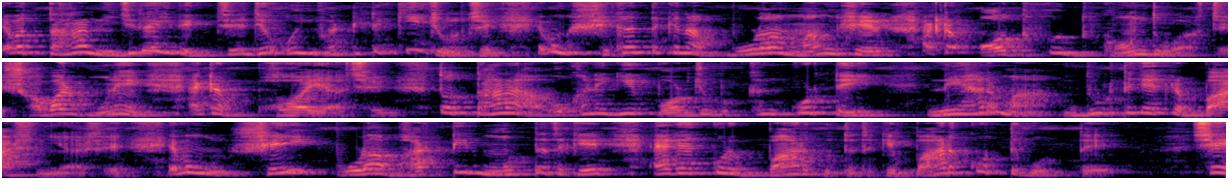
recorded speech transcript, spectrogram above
এবার তারা নিজেরাই দেখছে যে ওই ভাটিতে কী চলছে এবং সেখান থেকে না পোড়া মাংসের একটা অদ্ভুত গন্ধ আসছে। সবার মনে একটা ভয় আছে। তো তারা ওখানে গিয়ে পর্যবেক্ষণ করতেই নেহার মা দূর থেকে একটা বাঁশ নিয়ে আসে এবং সেই পোড়া ভাটটির মধ্যে থেকে এক এক করে বার করতে থাকে। বার করতে করতে সে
